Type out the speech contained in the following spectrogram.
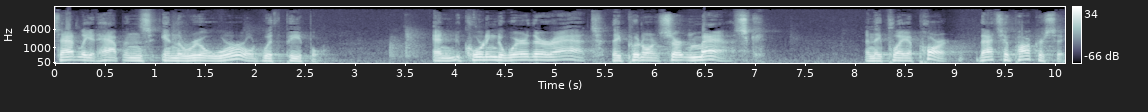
Sadly, it happens in the real world with people. And according to where they're at, they put on a certain mask and they play a part. That's hypocrisy.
